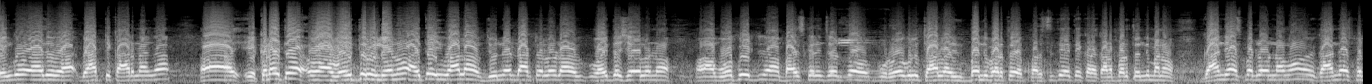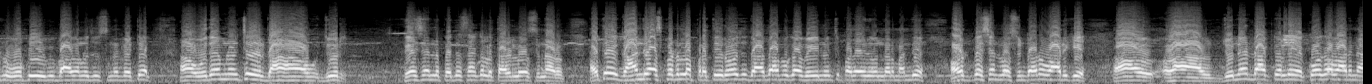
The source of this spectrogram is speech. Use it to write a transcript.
డెంగ్యూ వ్యాధి వ్యా- వ్యాప్తి కారణంగా ఎక్కడైతే వైద్యులు లేను అయితే ఇవాళ జూనియర్ డాక్టర్లు కూడా వైద్య సేవలను ఓపీ బహిష్కరించడంతో రోగులు చాలా ఇబ్బంది పడుతాయి పరిస్థితి అయితే ఇక్కడ కనపడుతుంది. మనం గాంధీ హాస్పిటల్లో ఉన్నాము. గాంధీ హాస్పిటల్ ఓపీ విభాగంలో చూసినట్లయితే ఉదయం నుంచి పేషెంట్లు పెద్ద సంఖ్యలో తరలి వస్తున్నారు అయితే గాంధీ హాస్పిటల్లో ప్రతిరోజు దాదాపుగా వెయ్యి నుంచి పదహైదు వందల మంది అవుట్ పేషెంట్లు వస్తుంటారు. వారికి జూనియర్ డాక్టర్లు ఎక్కువగా వారిని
